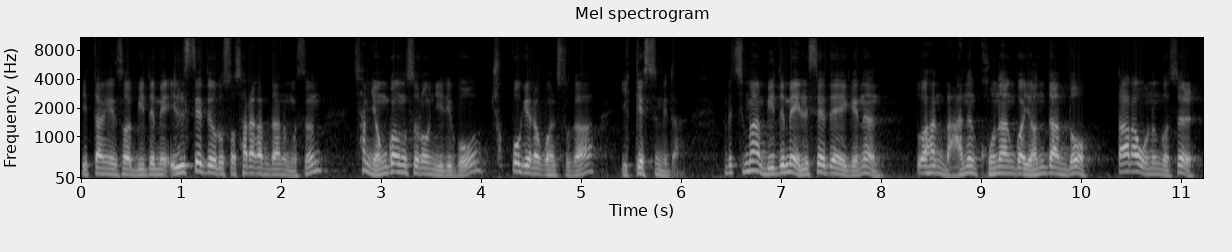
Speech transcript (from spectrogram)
이 땅에서 믿음의 1세대로서 살아간다는 것은 참 영광스러운 일이고 축복이라고 할 수가 있겠습니다. 그렇지만 믿음의 1세대에게는 또한 많은 고난과 연단도 따라오는 것을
